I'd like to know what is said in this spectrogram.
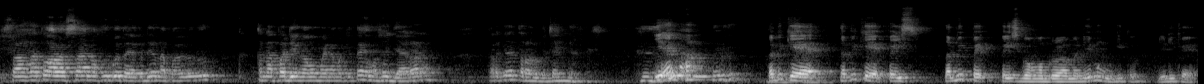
salah satu alasan waktu gue tanya ke dia kenapa lu kenapa dia nggak mau main sama kita ya maksudnya jarang karena kita terlalu bercanda guys Iya emang. tapi kayak tapi kayak pace tapi pa- pace gue ngobrol sama dia emang begitu. Jadi kayak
